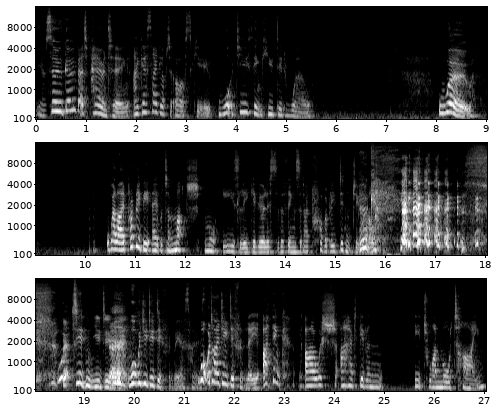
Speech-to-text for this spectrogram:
Yeah. So going back to parenting, I guess I'd love to ask you, what do you think you did well? Whoa. Well, I'd probably be able to much more easily give you a list of the things that I probably didn't do well. What didn't you do? What would you do differently, I suppose? What would I do differently? I think I wish I had given each one more time.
